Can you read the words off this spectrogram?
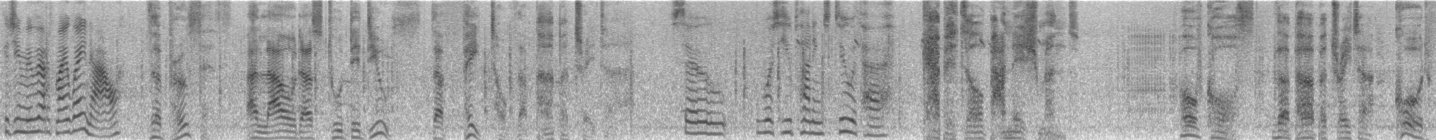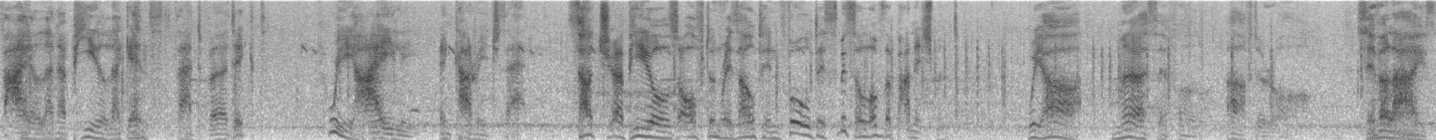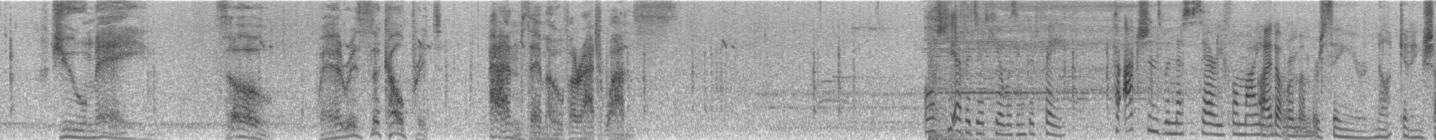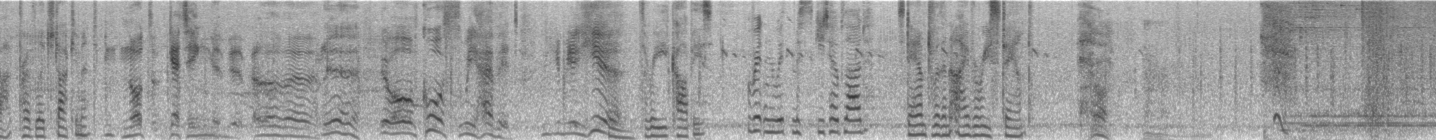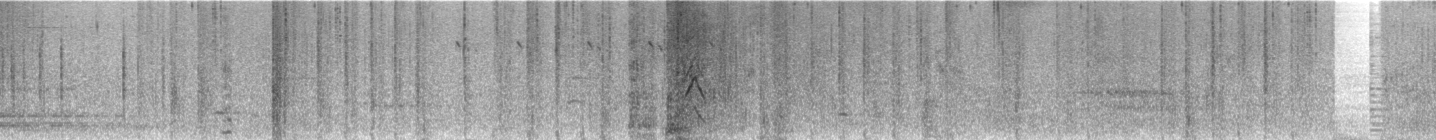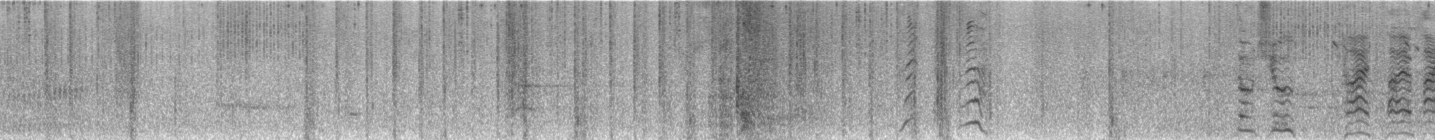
Could you move out of my way now? The process allowed us to deduce the fate of the perpetrator. So, what are you planning to do with her? Capital punishment. Of course, the perpetrator could file an appeal against that verdict. We highly encourage that. Such appeals often result in full dismissal of the punishment. We are merciful, after all. Civilized, humane. So, where is the culprit? Hand them over at once. All she ever did here was in good faith. Her actions were necessary for my... I don't remember seeing your not getting shot privilege document. Not getting... Uh, uh, uh, of course we have it. Here. In three copies? Written with mosquito blood? Stamped with an ivory stamp.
